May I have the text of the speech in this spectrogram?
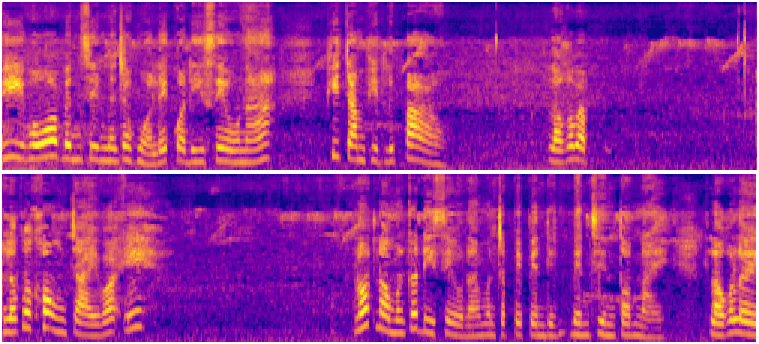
พี่เพราะว่าเบนซินมันจะหัวเล็กกว่าดีเซลนะ พี่จำผิดหรือเปล่า เราก็แบบแล้วก็ข้องใจว่า เอ๊ะ รถเรามันก็ดีเซลนะ มันจะไปเป็นเบนซินตอนไหน เราก็เลย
